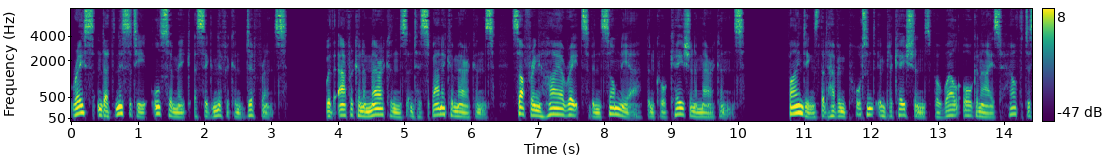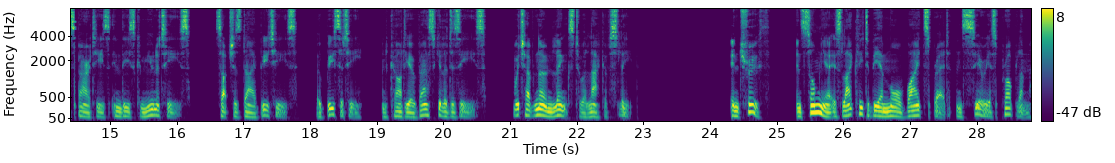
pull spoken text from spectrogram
Race and ethnicity also make a significant difference, with African Americans and Hispanic Americans suffering higher rates of insomnia than Caucasian Americans, findings that have important implications for well organized health disparities in these communities, such as diabetes, obesity, and cardiovascular disease, which have known links to a lack of sleep. In truth, insomnia is likely to be a more widespread and serious problem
